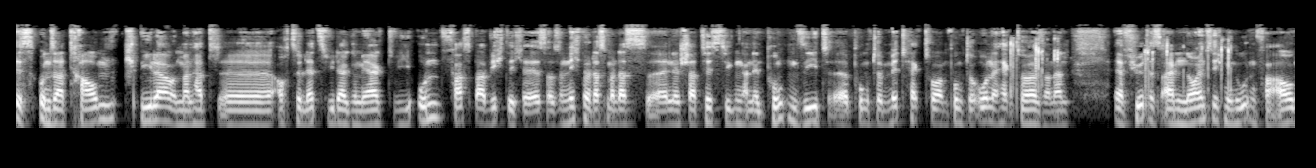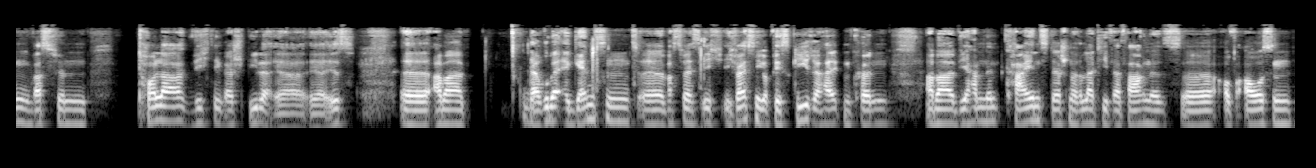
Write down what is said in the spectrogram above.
ist unser Traumspieler und man hat äh, auch zuletzt wieder gemerkt, wie unfassbar wichtig er ist. Also nicht nur, dass man das äh, in den Statistiken an den Punkten sieht, äh, Punkte mit Hector und Punkte ohne Hector, sondern er führt es einem 90 Minuten vor Augen, was für ein toller, wichtiger Spieler er, er ist. Äh, aber darüber ergänzend, äh, was weiß ich, ich weiß nicht, ob wir Skire halten können, aber wir haben einen Keins, der schon relativ erfahren ist äh, auf Außen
